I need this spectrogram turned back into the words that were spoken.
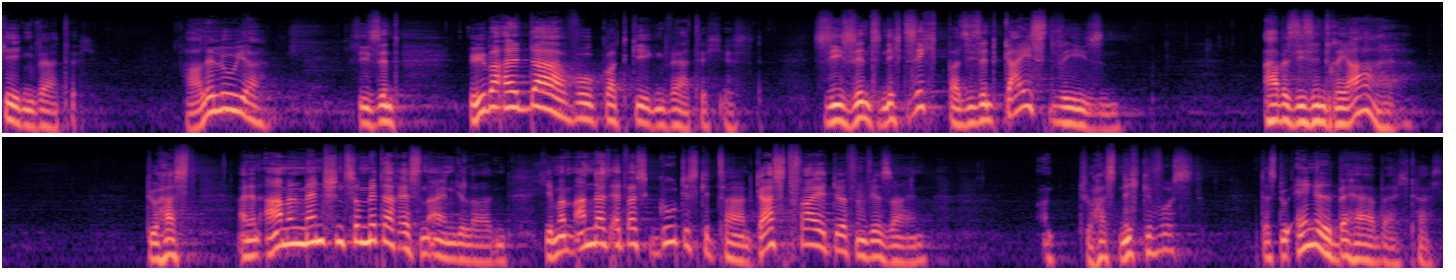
gegenwärtig. Halleluja. Sie sind Überall da, wo Gott gegenwärtig ist. Sie sind nicht sichtbar, sie sind Geistwesen, aber sie sind real. Du hast einen armen Menschen zum Mittagessen eingeladen, jemandem anders etwas Gutes getan. Gastfrei dürfen wir sein. Und du hast nicht gewusst, dass du Engel beherbergt hast.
